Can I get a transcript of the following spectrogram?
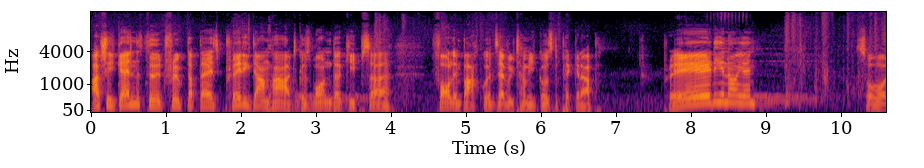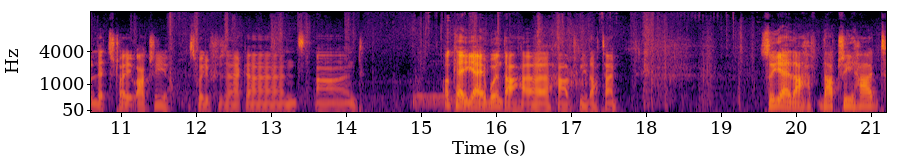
Actually, getting the third fruit up there is pretty damn hard because Wander keeps uh, falling backwards every time he goes to pick it up. Pretty annoying. So let's try actually. Let's wait a few seconds and. Okay, yeah, it weren't that uh, hard for me that time. So yeah, that that tree had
